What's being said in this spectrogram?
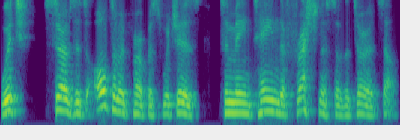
which serves its ultimate purpose, which is to maintain the freshness of the Torah itself.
